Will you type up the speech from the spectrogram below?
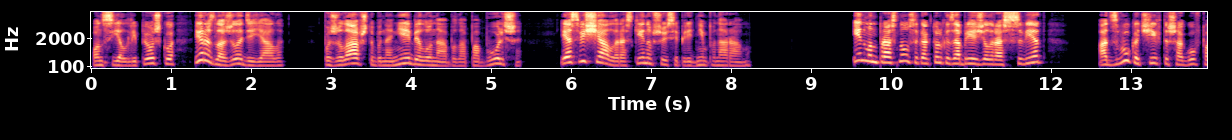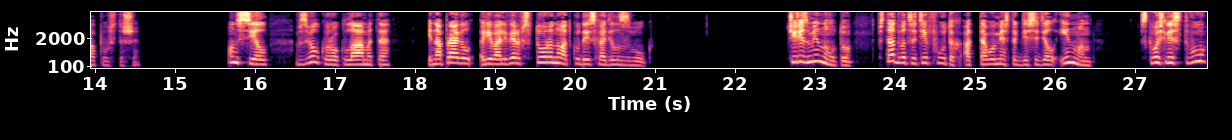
Он съел лепешку и разложил одеяло, пожелав, чтобы на небе луна была побольше — и освещала раскинувшуюся перед ним панораму. Инман проснулся, как только забрезжил рассвет от звука чьих-то шагов по пустоши. Он сел, взвел курок ламета и направил револьвер в сторону, откуда исходил звук. Через минуту, в 120 футах от того места, где сидел Инман, сквозь листву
